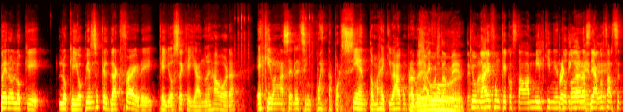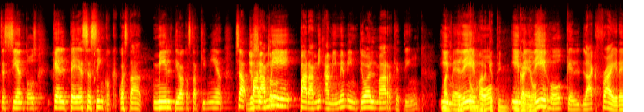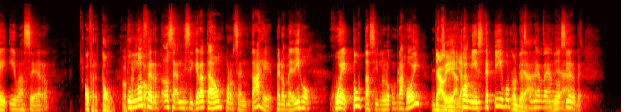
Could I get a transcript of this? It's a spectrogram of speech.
pero lo que, lo que yo pienso que el Black Friday, que yo sé que ya no es ahora, es que iban a hacer el 50% más que ibas a comprar un De iPhone. Que un iPhone que costaba 1500 dólares te iba a costar 700. Que el PS5 que cuesta 1000 te iba a costar 500. O sea, Yo para siento- mí, para mí, a mí me mintió el marketing. Y me dijo, y me dijo que el Black Friday iba a ser Ofertón. un oferta, o sea, ni siquiera te da un porcentaje, pero me dijo, jue puta, si no lo compras hoy, Ya, Sí, ya. comiste pijo, puta, esta mierda ya no sirve.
